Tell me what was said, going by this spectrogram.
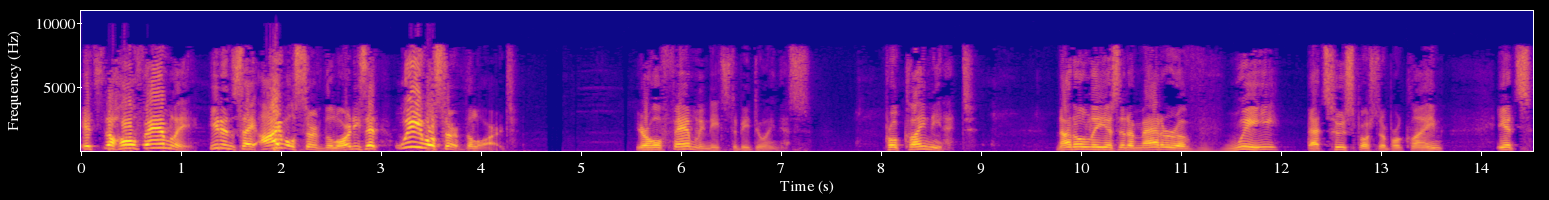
It's the whole family. He didn't say, I will serve the Lord. He said, we will serve the Lord. Your whole family needs to be doing this. Proclaiming it. Not only is it a matter of we, that's who's supposed to proclaim, it's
